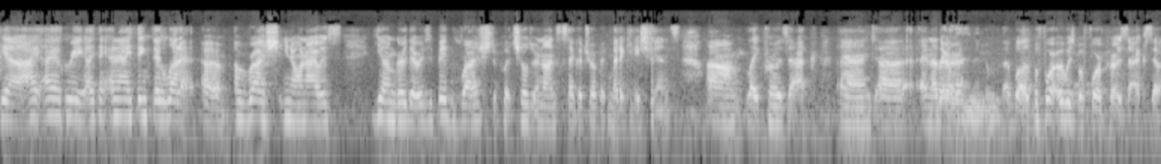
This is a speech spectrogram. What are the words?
Yeah, I, I agree. I think, and I think there's a lot of um, a rush. You know, when I was younger, there was a big rush to put children on psychotropic medications um, like Prozac and uh, and other. Ritalin Well, before it was before Prozac, so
